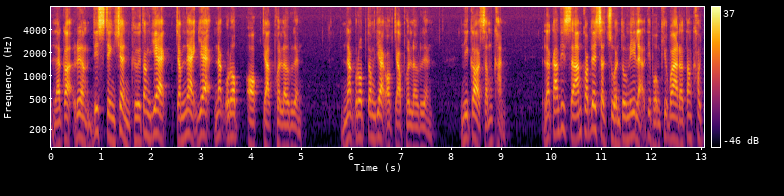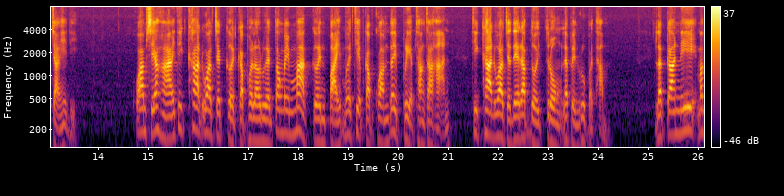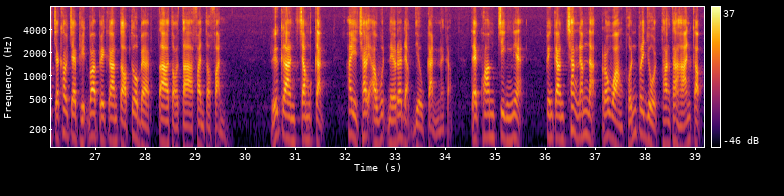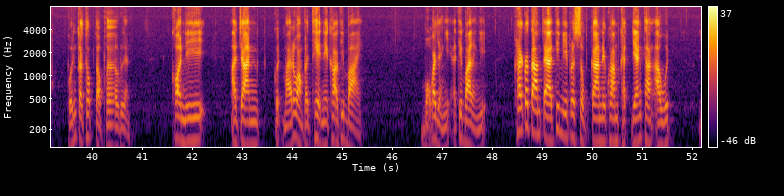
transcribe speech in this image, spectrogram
แล้วก็เรื่อง distinction คือต้องแยกจำแนกแยกนักรบออกจากพลเรือน นักรบต้องแยกออกจากพลเรือน นี่ก็สำคัญ และการที่สามความได้สัดส่วนตรงนี้แหละ ที่ผมคิดว่าเราต้องเข้าใจให้ดี ความเสียหายที่คาดว่าจะเกิดกับพลเรือนต้องไม่มากเกินไป เมื่อเทียบกับความได้เปรียบทางทหาร ที่คาดว่าจะได้รับโดยตรงและเป็นรูปธรรม หลักการนี้มักจะเข้าใจผิดว่าเป็นการตอบโต้แบบตาต่อตาฟันต่อฟัน หรือการจำกัดให้ใช้อาวุธในระดับเดียวกันนะครับ แต่ความจริงเนี่ยเป็นการชั่งน้ำหนักระหว่างผลประโยชน์ทางทหารกับผลกระทบต่อพลเรือน ข้อนี้อาจารย์กฎหมายระหว่างประเทศเนี่ยเขาอธิบาย บอกว่าอย่างนี้อธิบายอย่างนี้ ใครก็ตามแต่ที่มีประสบการณ์ในความขัดแย้งทางอาวุธ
